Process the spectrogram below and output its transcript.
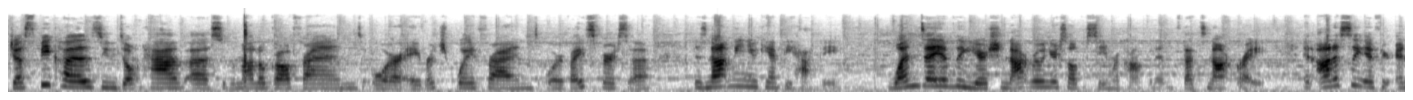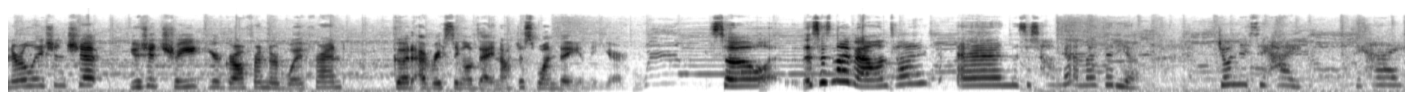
Just because you don't have a supermodel girlfriend or a rich boyfriend or vice versa does not mean you can't be happy. One day of the year should not ruin your self esteem or confidence. That's not right. And honestly, if you're in a relationship, you should treat your girlfriend or boyfriend good every single day, not just one day in the year. So, this is my Valentine, and this is how I'm getting my video. Jonas, say hi. Say hi.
